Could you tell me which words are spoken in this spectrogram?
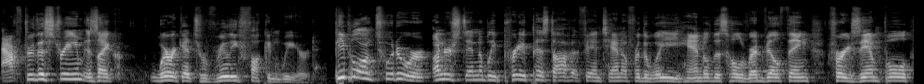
after the stream is like where it gets really fucking weird. People on Twitter were understandably pretty pissed off at Fantano for the way he handled this whole Redveil thing. For example,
